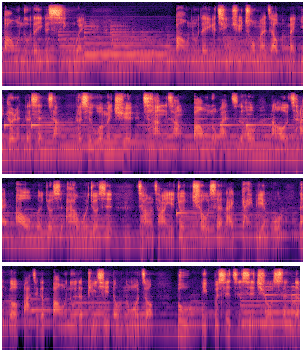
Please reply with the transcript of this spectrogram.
暴怒的一个行为？暴怒的一个情绪充满在我们每一个人的身上，可是我们却常常暴怒完之后，然后才懊悔，就是啊，我就是常常也就求神来改变我，能够把这个暴怒的脾气都挪走。不，你不是只是求神的，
